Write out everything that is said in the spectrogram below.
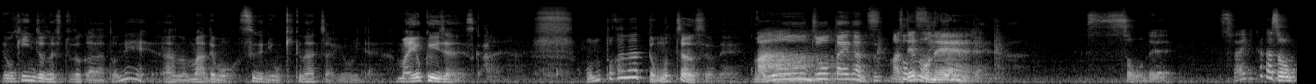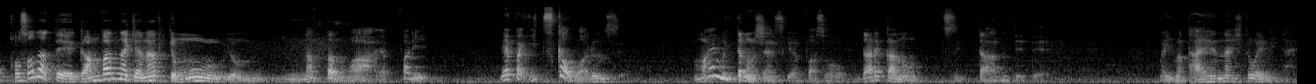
でも近所の人とかだとねあのまあでもすぐに大きくなっちゃうよみたいな。まあよく言うじゃないですか、はいはい。本当かなって思っちゃうんですよね、まあこの状態がずっまあと続いてるみでもたいな、ねそうで最近なんかその子育て頑張んなきゃなって思うようになったのはやっぱりやっぱりいつか終わるんですよ。前も言ったかもしれないですけどやっぱそう誰かのツイッター見てて、まあ、今大変な人へみたいな。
